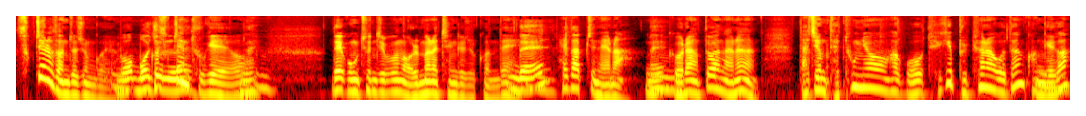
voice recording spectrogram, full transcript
숙제를 던져준 거예요. 뭐, 뭐 그 숙제는 두 개예요. 네. 내 공천 지분 얼마나 챙겨줄 건데 네. 해답지 내놔. 네. 그거랑 또 하나는 나 지금 대통령하고 되게 불편하거든 관계가. 음.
